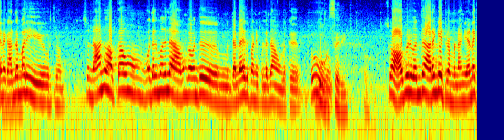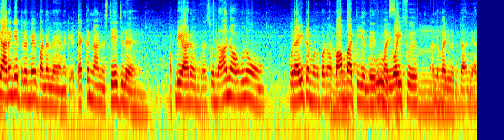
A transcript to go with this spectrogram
எனக்கு அந்த மாதிரி கொடுத்துருவாங்க ஸோ நானும் அக்காவும் முதல் முதல்ல அவங்க வந்து தண்டாயுத பண்ணி பிள்ளை தான் அவங்களுக்கு ஓ சரி. ஸோ அவர் வந்து அரங்கேற்றம் பண்ணாங்க. எனக்கு அரங்கேற்றமே பண்ணலை எனக்கு. டக்குன்னு நான் ஸ்டேஜில் அப்படியே ஆட வந்தேன். ஸோ நானும் அவங்களும் ஒரு ஐட்டம் ஒன்று பண்ணுவோம். பாம்பாட்டி அந்த இது மாதிரி ஒய்ஃபு அந்த மாதிரி ஒரு ஜாலியாக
